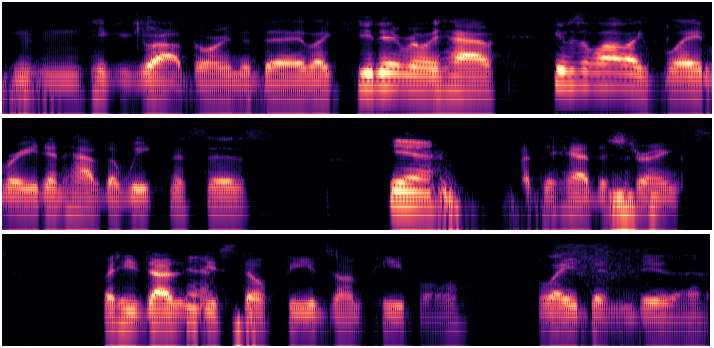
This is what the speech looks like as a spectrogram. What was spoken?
Mm-hmm. he could go out during the day like he didn't really have he was a lot like blade where he didn't have the weaknesses Yeah. but they had the Mhm. strengths but he does Yeah. he still feeds on people blade didn't do that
